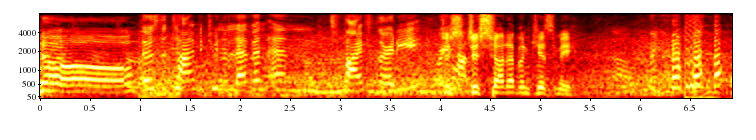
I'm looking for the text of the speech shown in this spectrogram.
No. There's the time between 11 and 5.30 Just, just shut up and kiss me.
